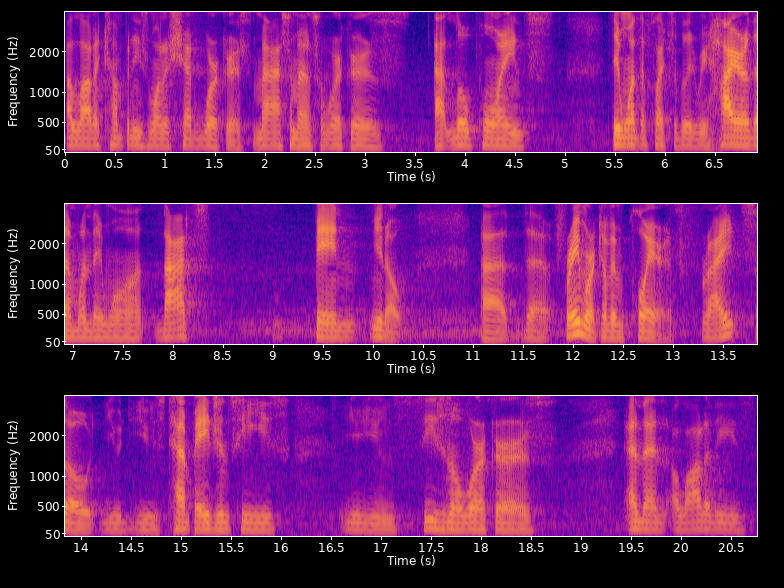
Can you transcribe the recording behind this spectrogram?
a lot of companies want to shed workers, mass amounts of workers at low points. They want the flexibility to rehire them when they want. That's been, you know, uh, the framework of employers, right? So you use temp agencies, you use seasonal workers, and then a lot of these,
